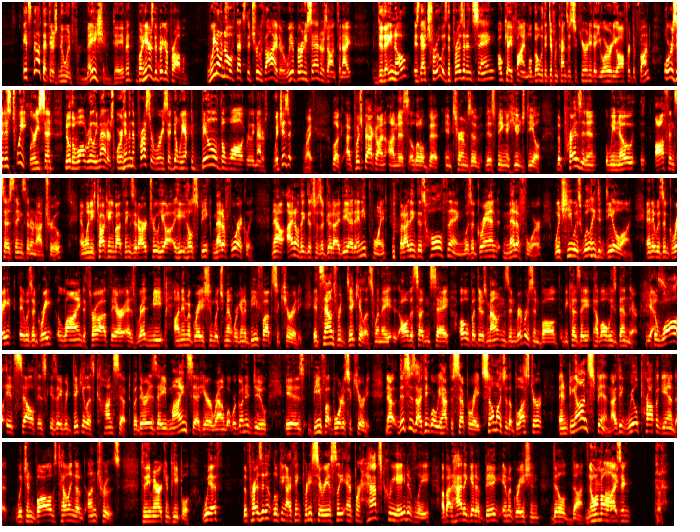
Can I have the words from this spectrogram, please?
it's not that there's new information, David, but here's the bigger problem. We don't know if that's the truth either. We have Bernie Sanders on tonight. Do they know? Is that true? Is the president saying, okay, fine, we'll go with the different kinds of security that you already offered to fund? Or is it his tweet where he said, no, the wall really matters? Or him in the presser where he said, no, we have to build the wall, it really matters? Which is it? Right. Look, I push back on, on this a little bit in terms of this being a huge deal. The president, we know, often says things that are not true. And when he's talking about things that are true, he, he, he'll speak metaphorically. Now, I don't think this was a good idea at any point, but I think this whole thing was a grand metaphor which he was willing to deal on. And it was a great it was a great line to throw out there as red meat on immigration, which meant we're going to beef up security. It sounds ridiculous when they all of a sudden say, "Oh, but there's mountains and rivers involved because they have always been there." Yes. The wall itself is is a ridiculous concept, but there is a mindset here around what we're going to do is beef up border security. Now, this is is, I think, where we have to separate so much of the bluster and beyond spin. I think real propaganda, which involves telling of untruths to the American people, with the president looking, I think, pretty seriously and perhaps creatively about how to get a big immigration bill done. Normalizing.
